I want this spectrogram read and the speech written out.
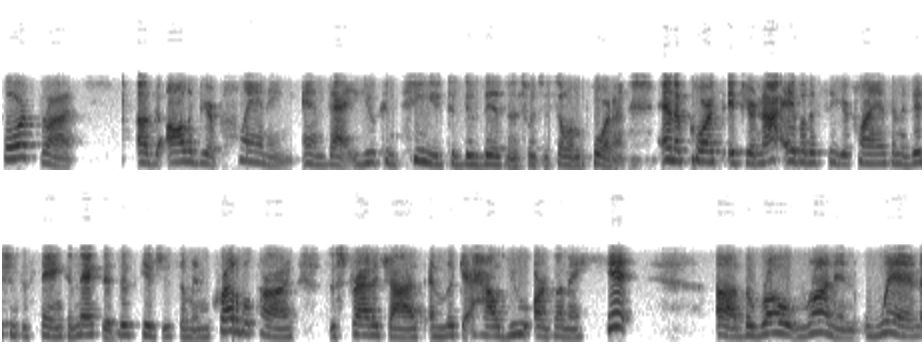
forefront of all of your planning and that you continue to do business, which is so important. And of course, if you're not able to see your clients, in addition to staying connected, this gives you some incredible time to strategize and look at how you are going to hit uh, the road running when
